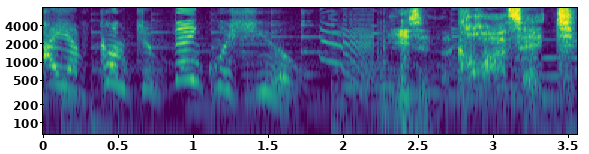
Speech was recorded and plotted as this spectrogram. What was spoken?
I have come to vanquish you. He's in the closet.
